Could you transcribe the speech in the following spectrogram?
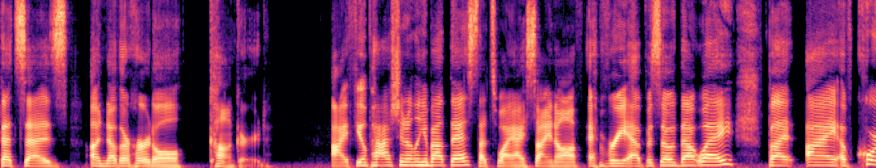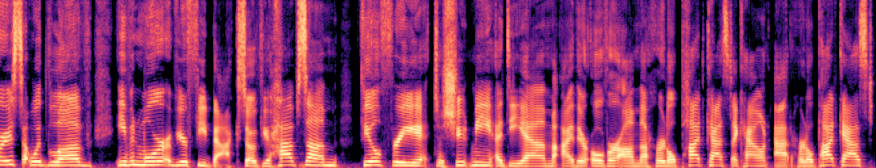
that says another hurdle conquered. I feel passionately about this. That's why I sign off every episode that way. But I, of course, would love even more of your feedback. So if you have some, feel free to shoot me a DM either over on the Hurdle Podcast account at Hurdle Podcast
